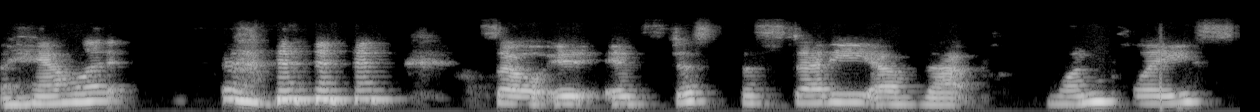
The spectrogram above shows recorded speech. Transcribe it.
a hamlet. so it, it's just the study of that one place,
